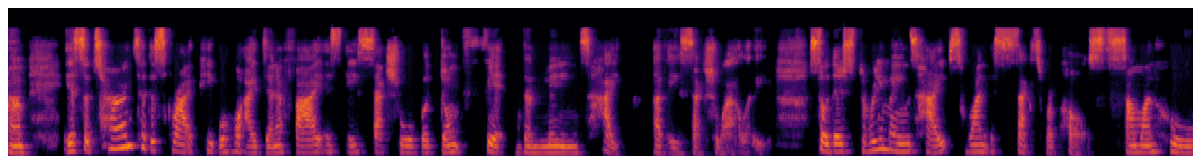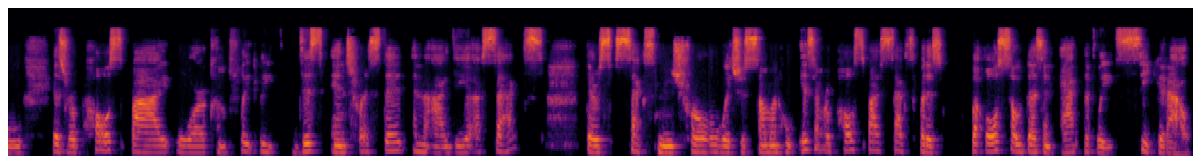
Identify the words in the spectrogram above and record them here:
Um, it's a term to describe people who identify as asexual but don't fit the main type of asexuality. So there's three main types. One is sex repulsed, someone who is repulsed by or completely disinterested in the idea of sex. There's sex neutral, which is someone who isn't repulsed by sex but is but also doesn't actively seek it out.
